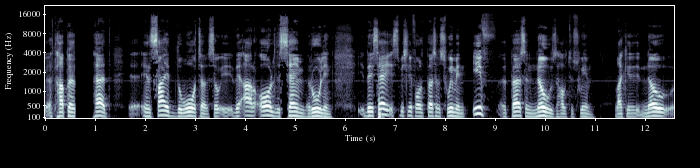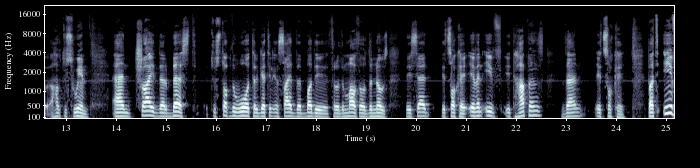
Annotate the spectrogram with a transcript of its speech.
it happens head inside the water, so they are all the same ruling. They say, especially for a person swimming, if a person knows how to swim, like know how to swim and try their best to stop the water getting inside the body through the mouth or the nose. They said it's okay. Even if it happens, then it's okay. But if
